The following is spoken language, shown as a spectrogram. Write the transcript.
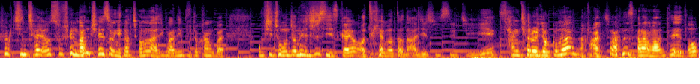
흑 진짜요? 수백만 죄송해요. 저는 아직 많이 부족한 거 혹시 조언 좀 해줄 수 있을까요? 어떻게 하면 더 나아질 수 있을지. 상처를 줬구만? 방송하는 사람한테 더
